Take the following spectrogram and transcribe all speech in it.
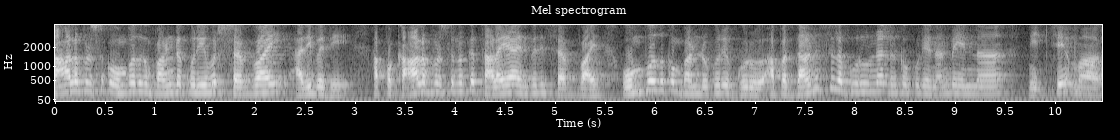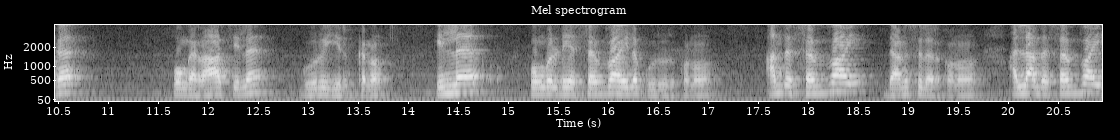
காலபுருஷனுக்கு ஒன்பதுக்கும் பன்னெண்டுக்கு உரியவர் செவ்வாய் அதிபதி. அப்போ காலபுருஷனுக்கு தலையா அதிபதி செவ்வாய். ஒன்பதுக்கும் பன்னெண்டுக்குரிய குரு. அப்போ தனுசில் குருனால் இருக்கக்கூடிய நன்மை என்ன? நிச்சயமாக உங்கள் ராசியில் குரு இருக்கணும். இல்லை உங்களுடைய செவ்வாயில் குரு இருக்கணும். அந்த செவ்வாய் தனுசில் இருக்கணும். அல்ல அந்த செவ்வாய்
